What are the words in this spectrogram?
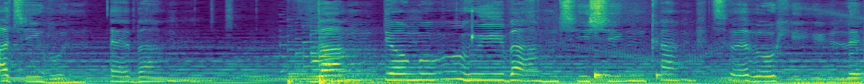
拍进阮的梦，梦中有伊梦醒成空，找无迄个人。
